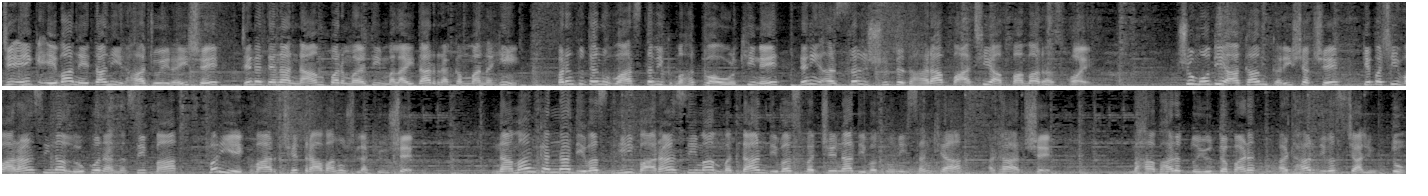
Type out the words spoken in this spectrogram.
જે એક એવા નેતાની રાહ જોઈ રહી છે, જેને તેના નામ પર મળતી મલાઈદાર રકમમાં નહીં, પરંતુ તેનું વાસ્તવિક મહત્વ ઓળખીને તેની અસલ શુદ્ધ ધારા પાછી આપવામાં રસ હોય. શું મોદી આ કામ કરી શકશે કે પછી વારાણસીના લોકોના નસીબમાં ફરી એકવાર છેતરાવાનું જ લખ્યું છે? નામાંકનના દિવસથી વારાણસીમાં મતદાન દિવસ વચ્ચેના દિવસોની સંખ્યા અઢાર છે. મહાભારતનું યુદ્ધ પણ અઢાર દિવસ ચાલ્યું હતું.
